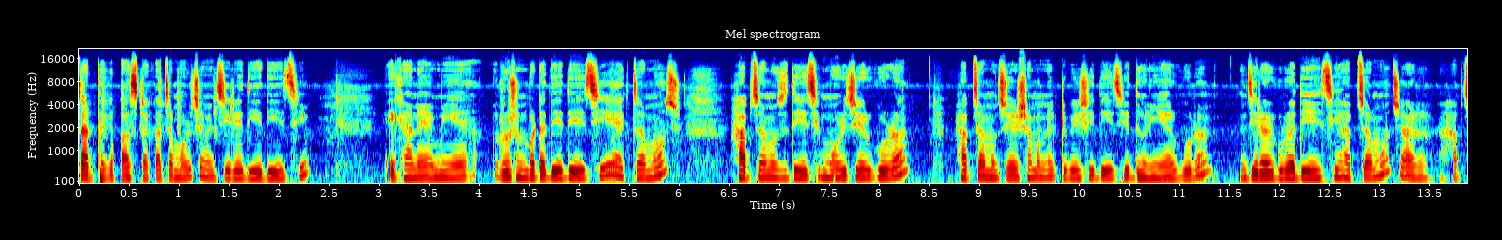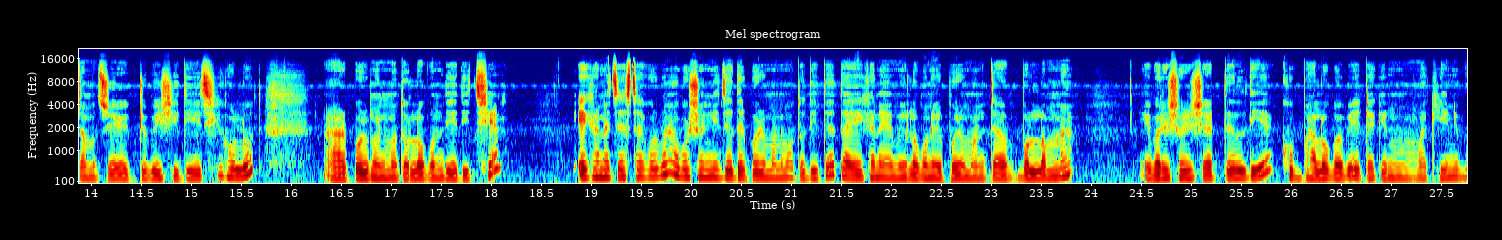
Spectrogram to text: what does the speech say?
চার থেকে পাঁচটা কাঁচামরিচ আমি চিড়ে দিয়ে দিয়েছি। এখানে আমি রসুন বাটা দিয়ে দিয়েছি এক চামচ, হাফ চামচ দিয়েছি মরিচের গুঁড়া, হাফ চামচের সামান্য একটু বেশি দিয়েছি ধনিয়ার গুঁড়া জিরার গুঁড়া দিয়েছি হাফ চামচ আর হাফ চামচের একটু বেশি দিয়েছি হলুদ আর পরিমাণ মতো লবণ দিয়ে দিচ্ছি। এখানে চেষ্টা করবেন অবশ্যই নিজেদের পরিমাণ মতো দিতে, তাই এখানে আমি লবণের পরিমাণটা বললাম না। এবারে সরিষার তেল দিয়ে খুব ভালোভাবে এটাকে মাখিয়ে নিব।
